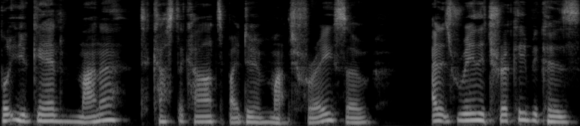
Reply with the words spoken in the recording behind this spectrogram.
But you gain mana to cast the cards by doing match free. So, and it's really tricky because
